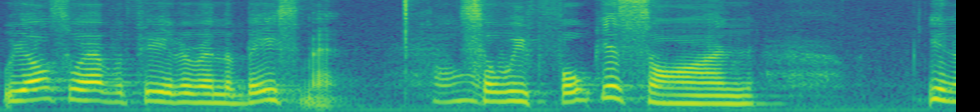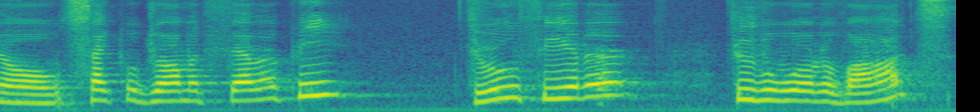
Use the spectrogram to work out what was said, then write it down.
We also have a theater in the basement. Oh. So we focus on, you know, psychodrama therapy through theater, through the world of arts.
